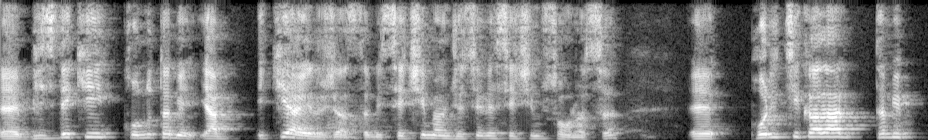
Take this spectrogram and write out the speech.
E, bizdeki konu tabii ya ikiye ayıracağız tabii seçim öncesi ve seçim sonrası. E, politikalar tabii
